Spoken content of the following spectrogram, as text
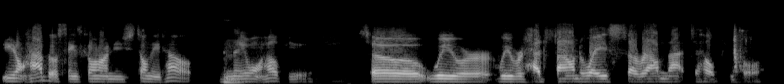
you don't have those things going on you still need help and mm-hmm. they won't help you so we were we were had found ways around that to help people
